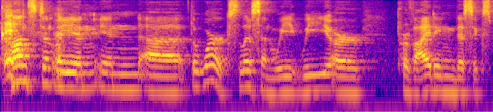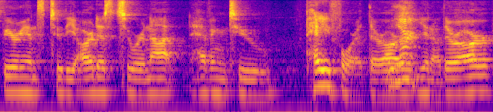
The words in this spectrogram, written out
constantly in in uh, the works. Listen, we we are providing this experience to the artists who are not having to pay for it. There are yeah. you know there are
